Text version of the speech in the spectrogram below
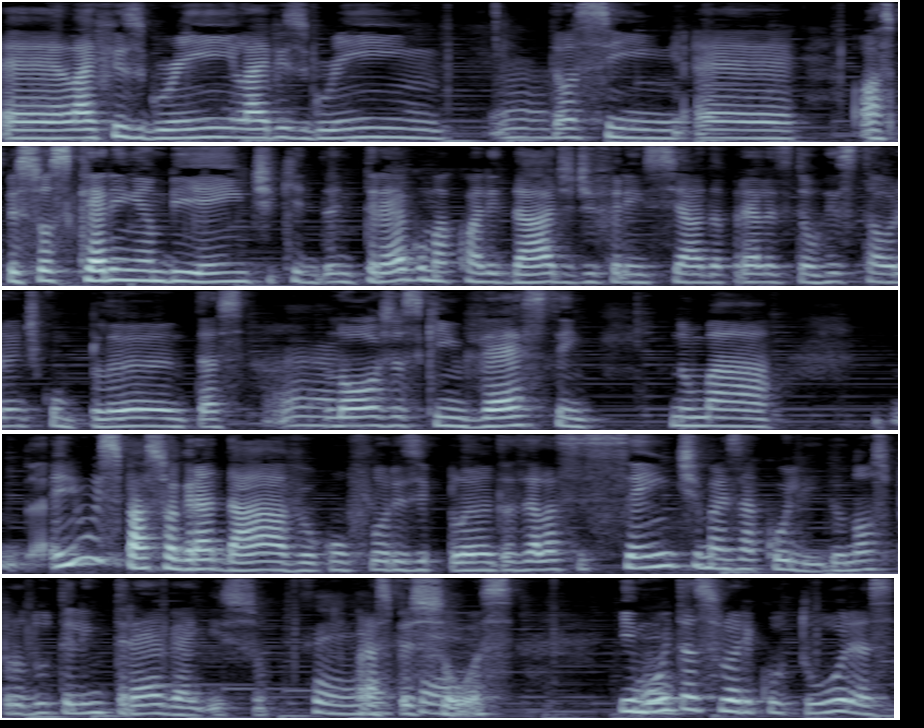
é, Life is Green, Life is Green. Hum. Então, assim, é, as pessoas querem ambiente que entrega uma qualidade diferenciada para elas. Então, restaurante com plantas, é. lojas que investem numa em um espaço agradável com flores e plantas, ela se sente mais acolhida. O nosso produto ele entrega isso para as pessoas. E muitas floriculturas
